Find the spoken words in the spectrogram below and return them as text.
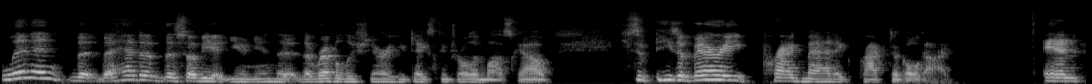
Lenin, the, the head of the Soviet Union, the, the revolutionary who takes control in Moscow, he's a, he's a very pragmatic, practical guy. And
